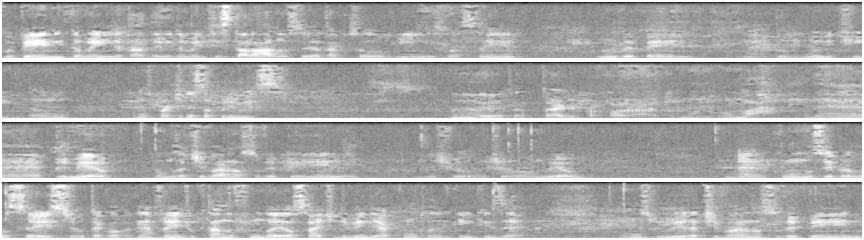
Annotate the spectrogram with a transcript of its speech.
VPN também já está devidamente instalado, você já está com seu login e sua senha no VPN. Né? Tudo bonitinho. Então vamos partir dessa premissa. Ai, tá tarde pra caralho, mano. Vamos lá. É, primeiro, vamos ativar nosso VPN Deixa eu ativar o meu. Né? Como eu mostrei para vocês, eu até colocar aqui na frente, o que está no fundo aí é o site de vender a conta, né? quem quiser. Vamos primeiro ativar o nosso VPN.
